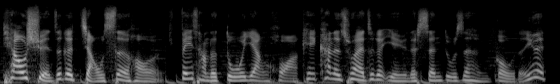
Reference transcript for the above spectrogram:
挑选这个角色哈，非常的多样化，可以看得出来这个演员的深度是很够的。因为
